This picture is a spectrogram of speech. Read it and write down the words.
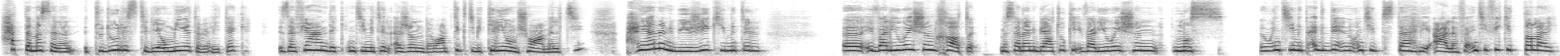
حتى مثلا ال to-do list اليومية تبعيتك إذا في عندك أنت مثل أجندة وعم تكتبي كل يوم شو عملتي أحيانا بيجيكي مثل evaluation آه، خاطئ. مثلا بيعطوكي evaluation نص وانت متأكدة إنه انت بتستاهلي أعلى فانت فيكي تطلعي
